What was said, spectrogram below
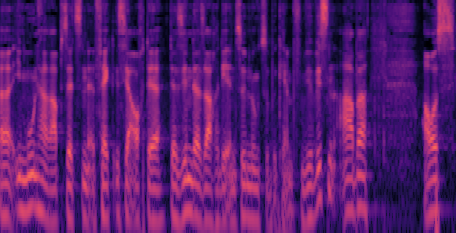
äh, immunherabsetzenden Effekt, ist ja auch der, der Sinn der Sache, die Entzündung zu bekämpfen. Wir wissen aber aus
